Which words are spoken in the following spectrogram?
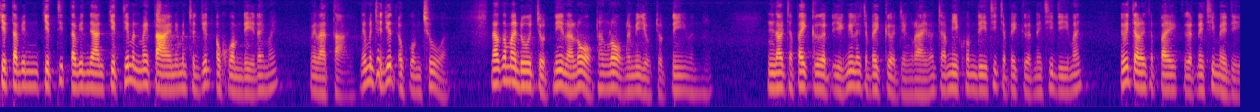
จิตตวินจิตทิตวิญญาณจิตที่มันไม่ตายนี่มันจะยึดเอาความดีได้ไหม เวลาตาย หรือมันจะยึดเอาความชั่วเราก็มาดูจุดนี้ละโลกทั้งโลกมันมีอยู่จุดนี้มันเราจะไปเกิดอีกนี่เราจะไปเกิดอย่างไร เราจะมีความดีที่จะไปเกิดในที่ดีไหมหรือจะเราจะไปเกิดในที่ไม่ดี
